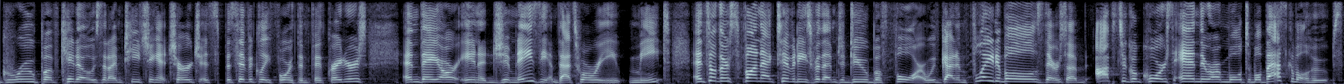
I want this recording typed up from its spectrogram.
group of kiddos that I'm teaching at church, it's specifically fourth and fifth graders, and they are in a gymnasium. That's where we meet. And so there's fun activities for them to do before. We've got inflatables, there's an obstacle course, and there are multiple basketball hoops.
